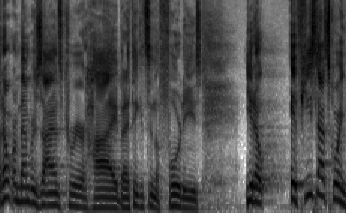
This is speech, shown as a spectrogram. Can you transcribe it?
I don't remember Zion's career high, but I think it's in the 40s you know, if he's not scoring,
